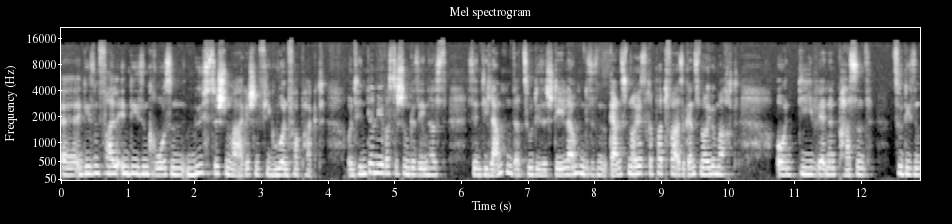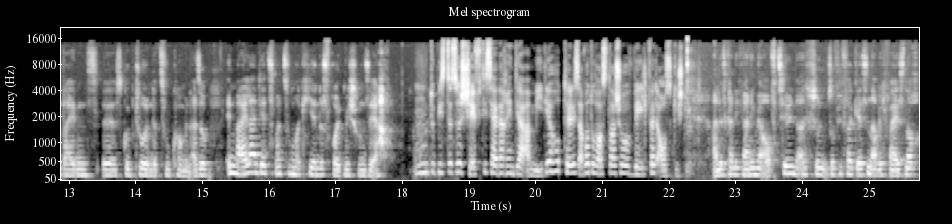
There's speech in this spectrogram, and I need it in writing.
Äh, in diesem Fall in diesen großen mystischen, magischen Figuren verpackt. Und hinter mir, was du schon gesehen hast, sind die Lampen dazu, diese Stehlampen. Das ist ein ganz neues Repertoire, also ganz neu gemacht. Und die werden dann passend zu diesen beiden äh, Skulpturen dazukommen. Also in Mailand jetzt mal zu markieren, das freut mich schon sehr. Hm, du bist also Chefdesignerin der Amedia Hotels, aber du hast da schon weltweit ausgestellt. Alles kann ich gar nicht mehr aufzählen, da habe ich schon so viel vergessen, aber ich weiß noch,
